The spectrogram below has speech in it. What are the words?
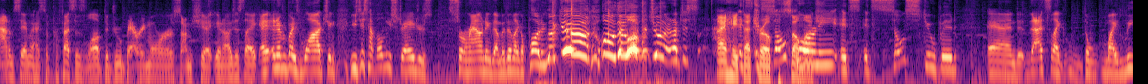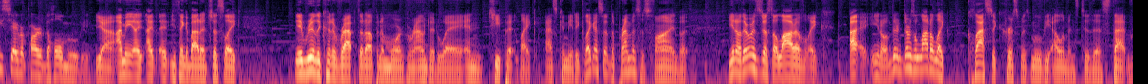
Adam Sandler has to profess his love to Drew Barrymore or some shit, you know, just like, and, and everybody's watching. You just have all these strangers surrounding them, and then like applauding, like, yeah, oh, they love each other. And I'm just, I hate that trope it's so, so much. It's it's so stupid, and that's like the my least favorite part of the whole movie. Yeah, I mean, I, I, you think about it, just like it really could have wrapped it up in a more grounded way and keep it like as comedic. Like I said, the premise is fine, but you know, there was just a lot of like, I, you know, there, there was a lot of like classic Christmas movie elements to this that,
